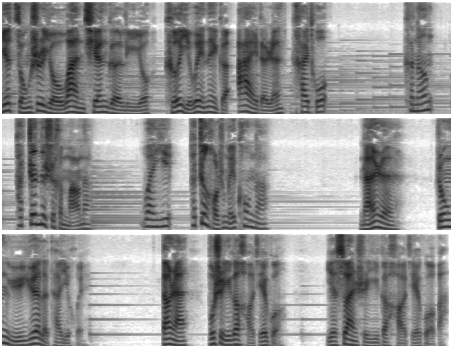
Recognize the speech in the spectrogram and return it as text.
也总是有万千个理由可以为那个爱的人开脱。可能他真的是很忙呢，万一他正好是没空呢？男人终于约了他一回，当然。不是一个好结果，也算是一个好结果吧。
